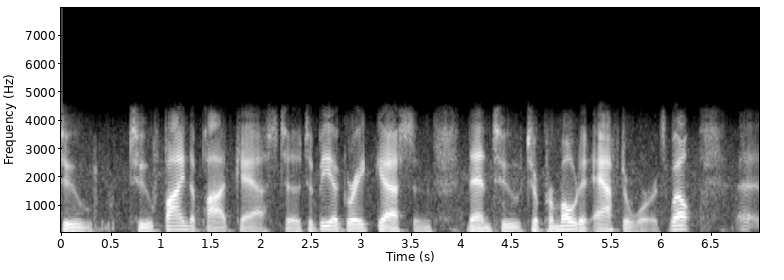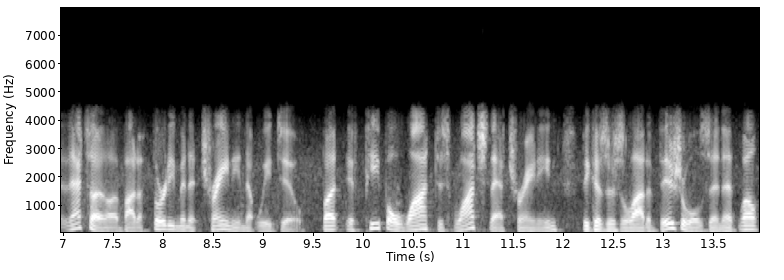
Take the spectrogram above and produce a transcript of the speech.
to to find a podcast, to to be a great guest, and then to to promote it afterwards. Well, uh, that's a, about a 30 minute training that we do. But if people want to watch that training because there's a lot of visuals in it, well,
